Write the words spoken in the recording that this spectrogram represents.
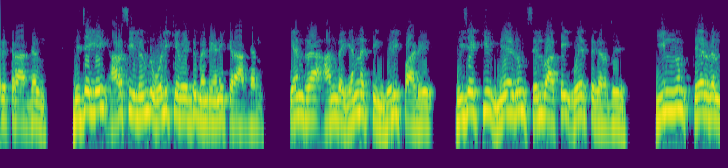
இருக்கிறார்கள். விஜயை அரசியலிருந்து ஒழிக்க வேண்டும் என்று நினைக்கிறார்கள் என்ற அந்த எண்ணத்தின் வெளிப்பாடு விஜய்க்கு மேலும் செல்வாக்கை உயர்த்துகிறது. இன்னும் தேர்தல்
